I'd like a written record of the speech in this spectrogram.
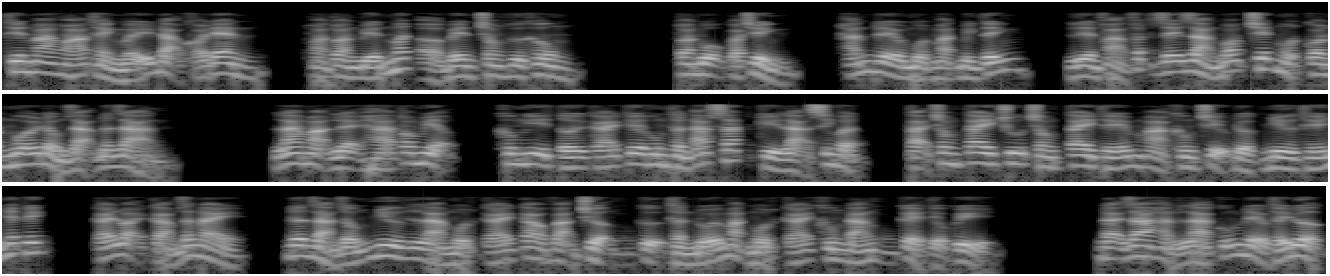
thiên ma hóa thành mấy đạo khói đen, hoàn toàn biến mất ở bên trong hư không. Toàn bộ quá trình, hắn đều một mặt bình tĩnh, liền phảng phất dễ dàng bóp chết một con mũi đồng dạng đơn giản. La mạn lệ há to miệng, không nghĩ tới cái kia hung thần ác sát kỳ lạ sinh vật, tại trong tay chu trong tay thế mà không chịu được như thế nhất kích, cái loại cảm giác này, đơn giản giống như là một cái cao vạn trượng cự thần đối mặt một cái không đáng kể tiểu quỷ đại gia hẳn là cũng đều thấy được,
